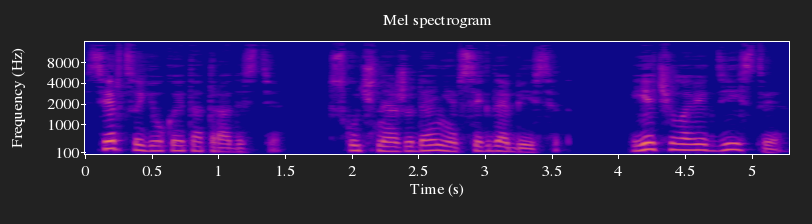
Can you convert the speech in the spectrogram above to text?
Сердце ёкает от радости. Скучное ожидание всегда бесит. Я человек действия.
